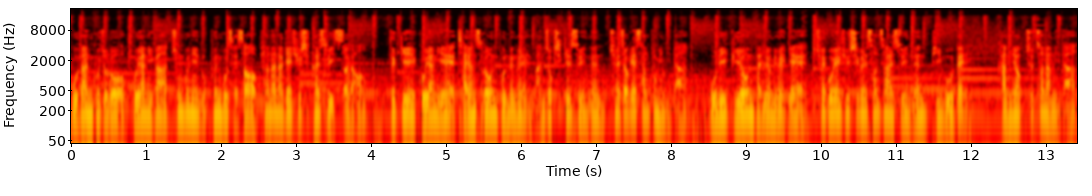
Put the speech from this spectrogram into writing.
5단 구조로 고양이가 충분히 높은 곳에서 편안하게 휴식할 수 있어요. 특히 고양이의 자연스러운 본능을 만족시킬 수 있는 최적의 상품입니다. 우리 귀여운 반려묘에게 최고의 휴식을 선사할 수 있는 B 모델 강력 추천합니다.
